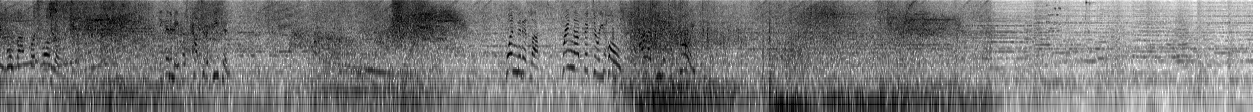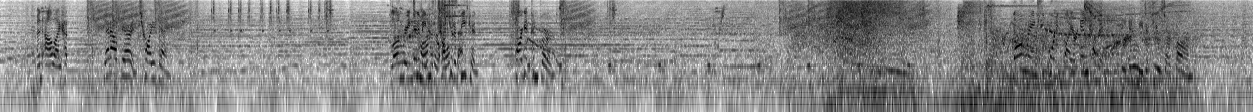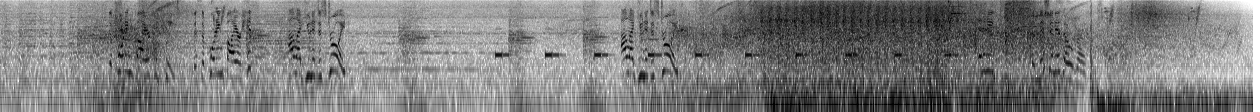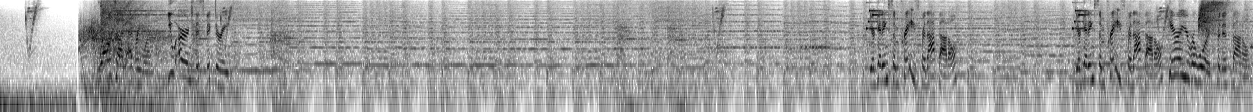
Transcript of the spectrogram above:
Mobile won't last much longer. The enemy has captured a beacon. One minute left. Bring that victory home. Allied unit destroyed. An ally ha- Get out there and try again. Long-range enemy comms has are captured a beacon. Target confirmed. Long-range supporting fire incoming. The enemy defused our bomb. Supporting fire complete. The supporting fire hit. Allied unit destroyed. Allied unit destroyed. Enemy, the mission is over. Well done, everyone. You earned this victory. You're getting some praise for that battle. You're getting some praise for that battle. Here are your rewards for this battle.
